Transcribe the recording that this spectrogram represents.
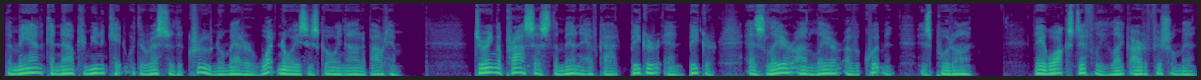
the man can now communicate with the rest of the crew no matter what noise is going on about him. During the process, the men have got bigger and bigger as layer on layer of equipment is put on. They walk stiffly like artificial men.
